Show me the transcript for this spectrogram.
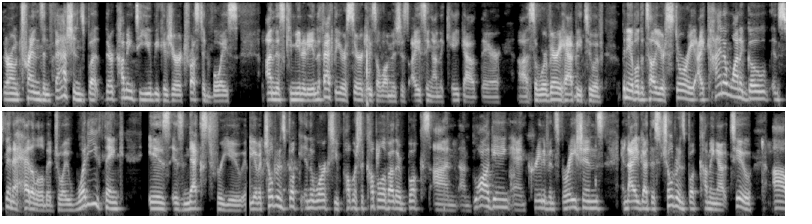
their own trends and fashions but they're coming to you because you're a trusted voice on this community and the fact that you're a syracuse alum is just icing on the cake out there uh, so we're very happy to have been able to tell your story. I kind of want to go and spin ahead a little bit, Joy. What do you think is is next for you. You have a children's book in the works. You've published a couple of other books on on blogging and creative inspirations, and now you've got this children's book coming out too. Uh,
